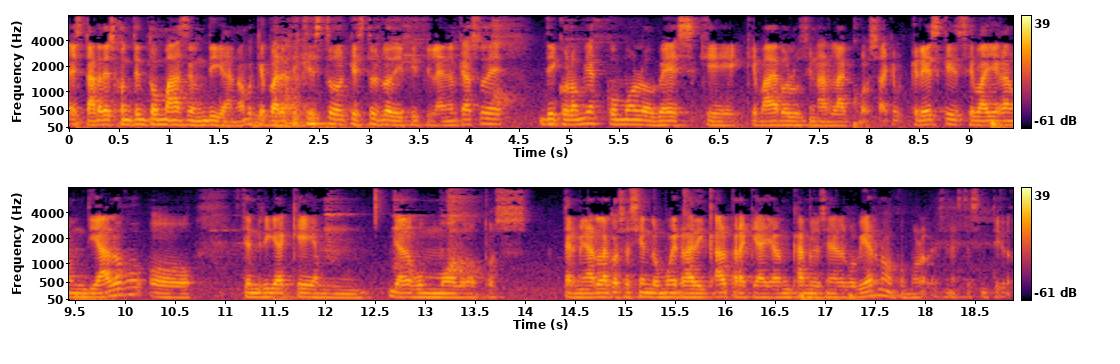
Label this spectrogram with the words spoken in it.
estar descontento más de un día, ¿no? Porque parece que esto, que esto es lo difícil. En el caso de, de Colombia, ¿cómo lo ves que, que, va a evolucionar la cosa? ¿Crees que se va a llegar a un diálogo o tendría que, mm, de algún modo, pues terminar la cosa siendo muy radical para que haya un cambios en el gobierno? ¿Cómo lo ves en este sentido?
